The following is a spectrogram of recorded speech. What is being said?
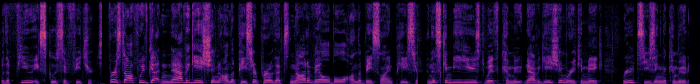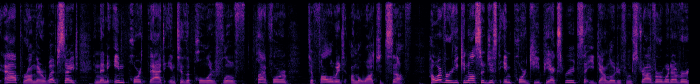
with a few exclusive features. First off, we've got navigation on the Pacer Pro that's not available on the baseline Pacer, and this can be used with Komoot navigation, where you can make routes using the Komoot app or on their website, and then import that into the the Polar Flow platform to follow it on the watch itself. However, you can also just import GPX routes that you downloaded from Strava or whatever,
